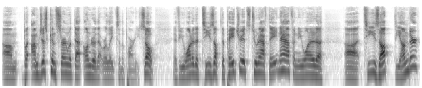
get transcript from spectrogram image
Um, but I'm just concerned with that under that relate to the party. So if you wanted to tease up the Patriots two and a half to eight and a half, and you wanted to uh, tease up the under,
